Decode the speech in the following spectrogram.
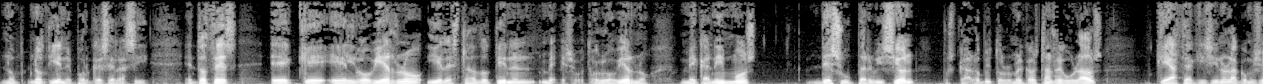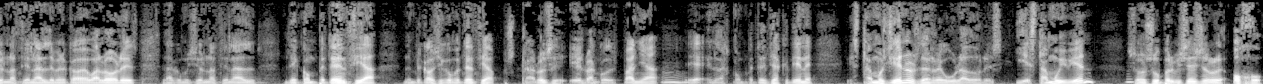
No, no tiene por qué ser así. Entonces, que el gobierno y el Estado tienen, sobre todo el gobierno, mecanismos de supervisión, pues claro, todos los mercados están regulados ¿Qué hace aquí sino la Comisión Nacional de Mercado de Valores, la Comisión Nacional de Competencia, de Mercados y Competencia? Pues claro, el Banco de España, eh, en las competencias que tiene, estamos llenos de reguladores y está muy bien. Son supervisores y Ojo,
